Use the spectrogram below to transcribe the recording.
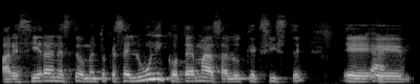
pareciera en este momento que es el único tema de salud que existe. Eh,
